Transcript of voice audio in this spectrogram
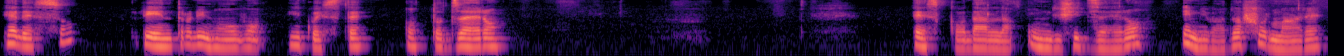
E adesso rientro di nuovo in queste 8 0 esco dalla 11 0 e mi vado a formare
